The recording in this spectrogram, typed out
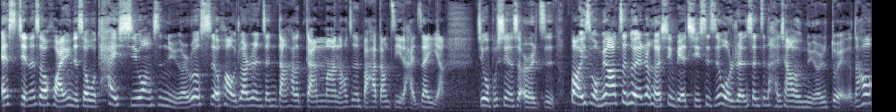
S 姐那时候怀孕的时候，我太希望是女儿。如果是的话，我就要认真当她的干妈，然后真的把她当自己的孩子在养。结果不幸的是儿子，不好意思，我没有要针对任何性别歧视，只是我人生真的很想要有女儿就对了。然后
